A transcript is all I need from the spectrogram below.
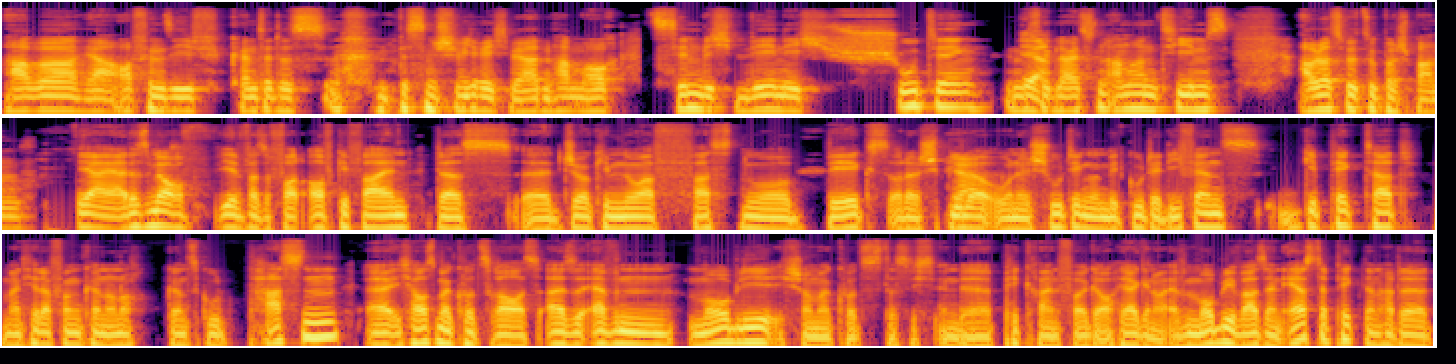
Aber ja, offensiv könnte das ein bisschen schwierig werden. Haben auch ziemlich wenig Shooting im Ja. Vergleich zu anderen Teams. Aber das wird super spannend. Ja, ja, das ist mir auch auf jeden Fall sofort aufgefallen, dass äh, Joachim Noah fast nur Bigs oder Spieler Ja. ohne Shooting und mit guter Defense gepickt hat. Manche davon können auch noch ganz gut passen. Äh, ich hau's mal kurz raus. Also Evan Mobley, ich schau mal kurz, dass ich in der Pick-Reihenfolge auch, ja genau, Evan Mobley war sein erster Pick, dann hat er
